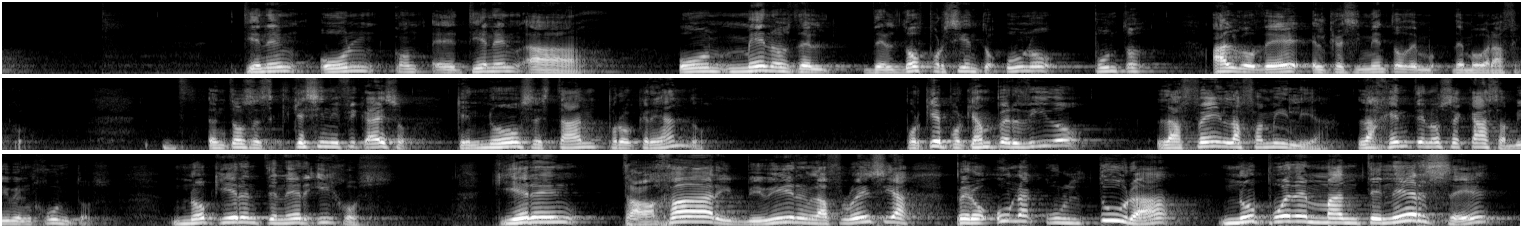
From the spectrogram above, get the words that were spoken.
tienen un, eh, un menos del, del 2%, 1 punto algo del crecimiento demográfico. Entonces, ¿qué significa eso? Que no se están procreando. ¿Por qué? Porque han perdido la fe en la familia. La gente no se casa, viven juntos. No quieren tener hijos. Quieren trabajar y vivir en la afluencia, pero una cultura no puede mantenerse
